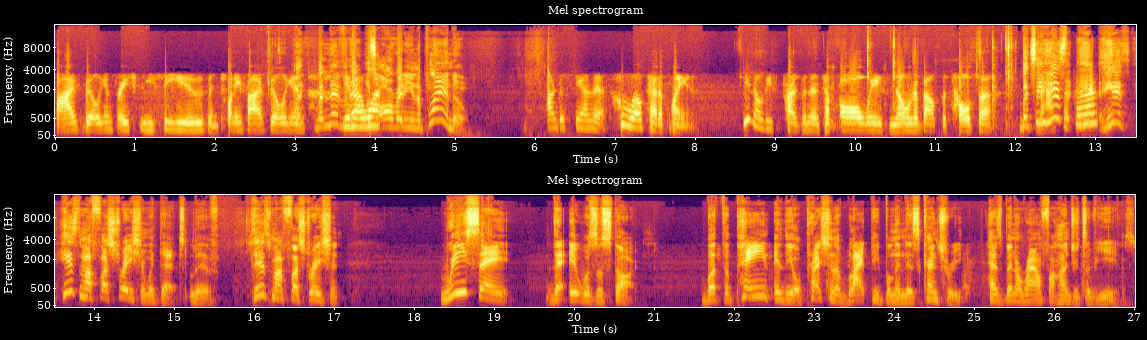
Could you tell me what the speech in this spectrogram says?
five billion for HBCUs and twenty-five billion. But, but Liv, you that know was what? already in the plan, though. Understand this. Who else had a plan? you know, these presidents have always known about the Tulsa But see, here's, massacre. here's here's my frustration with that, Liv. Here's my frustration. We say that it was a start, but the pain and the oppression of black people in this country has been around for hundreds of years.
